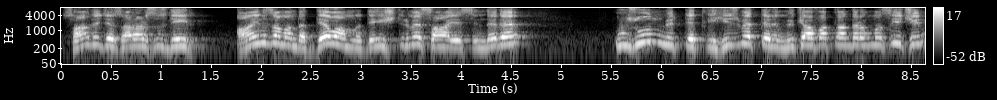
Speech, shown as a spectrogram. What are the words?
sadece zararsız değil, aynı zamanda devamlı değiştirme sayesinde de uzun müddetli hizmetlerin mükafatlandırılması için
